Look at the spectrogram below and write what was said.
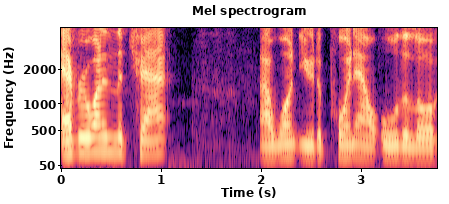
everyone in the chat, I want you to point out all the law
